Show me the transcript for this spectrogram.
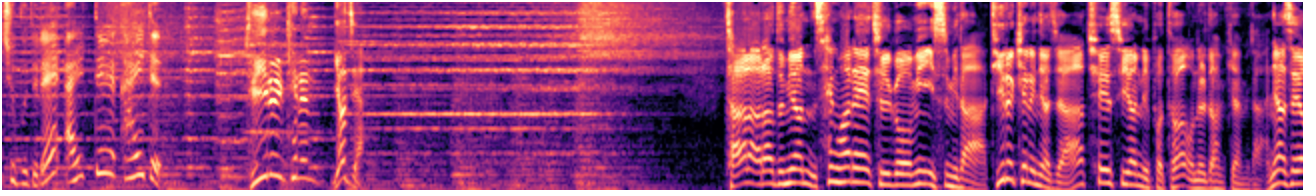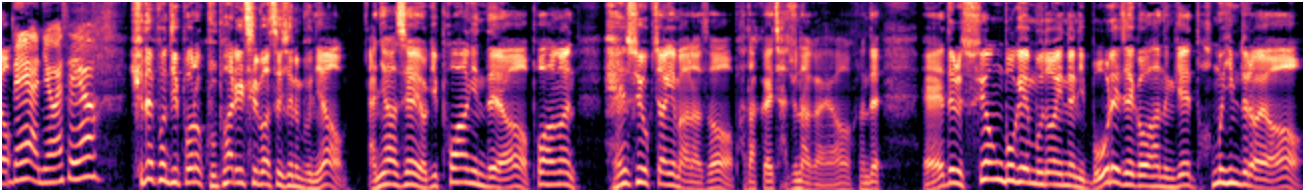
주부들의 알뜰 가이드. 뒤를 캐는 여자. 잘 알아두면 생활의 즐거움이 있습니다. 뒤를 캐는 여자 최수연 리포터와 오늘도 함께합니다. 안녕하세요. 네, 안녕하세요. 휴대폰 뒷번호 9817번 쓰시는 분이요. 안녕하세요. 여기 포항인데요. 포항은 해수욕장이 많아서 바닷가에 자주 나가요. 그런데 애들 수영복에 묻어있는 이 모래 제거하는 게 너무 힘들어요.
